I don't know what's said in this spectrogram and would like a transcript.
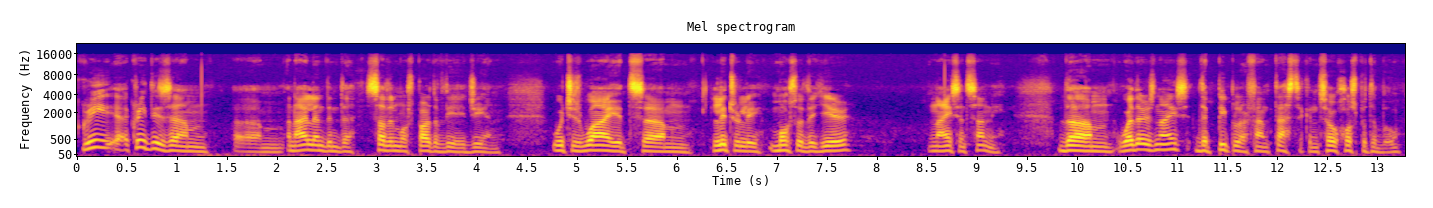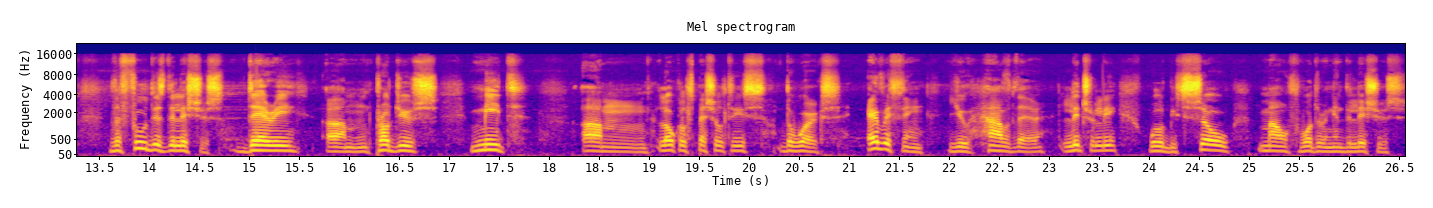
Crete, uh, Crete is um, um, an island in the southernmost part of the Aegean, which is why it's um, literally most of the year nice and sunny. The um, weather is nice, the people are fantastic and so hospitable. The food is delicious dairy, um, produce, meat, um, local specialties, the works. Everything you have there literally will be so mouth-watering and delicious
